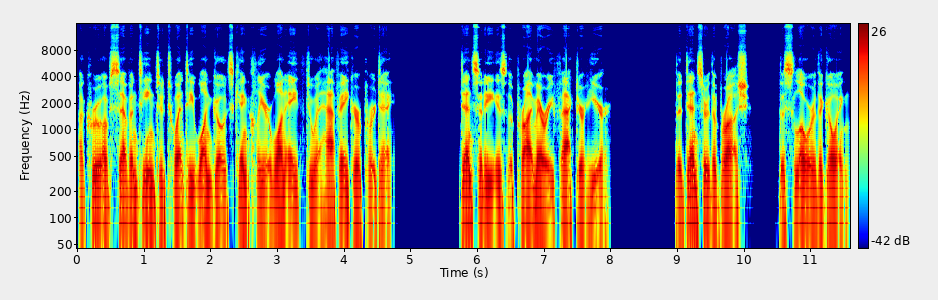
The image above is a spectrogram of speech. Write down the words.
A crew of 17 to 21 goats can clear 1 8 to a half acre per day. Density is the primary factor here. The denser the brush, the slower the going.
